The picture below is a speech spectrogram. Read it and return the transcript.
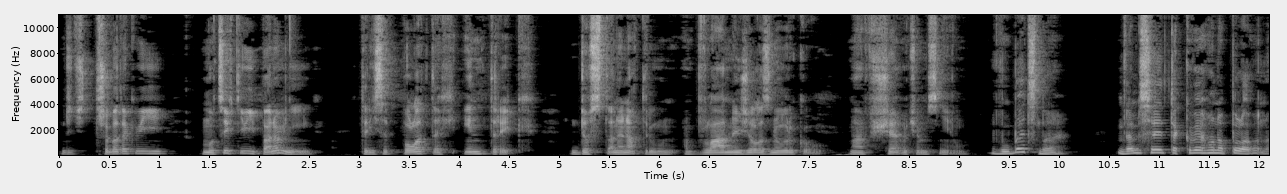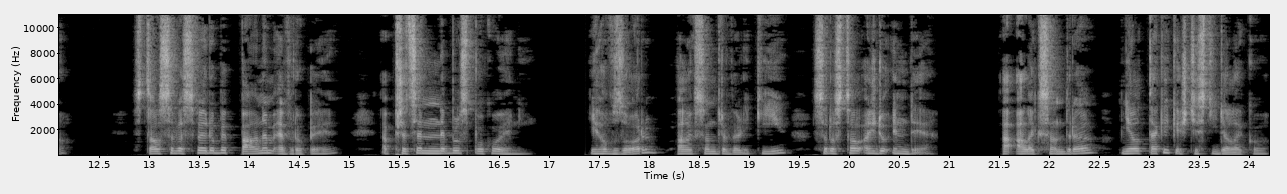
Když třeba takový mocichtivý panovník, který se po letech intrik dostane na trůn a vládne železnou rukou, má vše, o čem snil. Vůbec ne. Vem si takového Napoleona. Stal se ve své době pánem Evropy a přece nebyl spokojený. Jeho vzor, Alexandr Veliký, se dostal až do Indie. A Alexandr měl taky ke štěstí daleko,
